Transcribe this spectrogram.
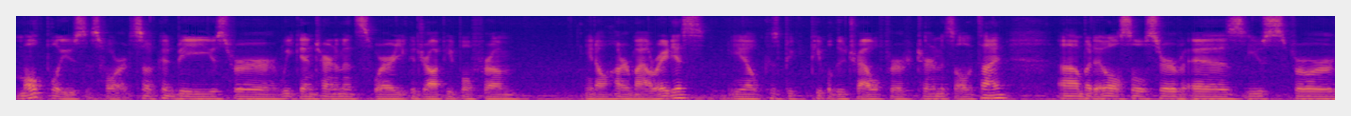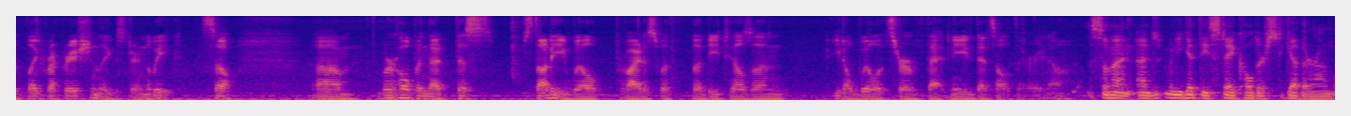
multiple uses for it. So it could be used for weekend tournaments where you could draw people from, you know, 100 mile radius, you know, because pe- people do travel for tournaments all the time. Um, but it also serve as use for like recreation leagues during the week. So um, we're hoping that this study will provide us with the details on, you know, will it serve that need that's out there right now. So then, and when you get these stakeholders together on,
